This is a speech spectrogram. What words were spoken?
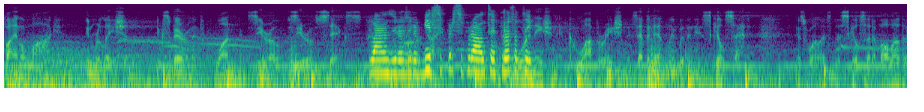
Final log. location. Experiment 1006. 1006 1006 prototyp. Coordination and cooperation is evidently within his skill set, as well as the skill set of all other.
